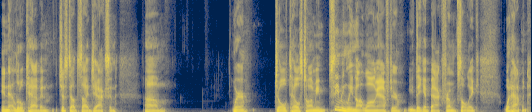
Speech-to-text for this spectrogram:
in that little cabin just outside Jackson. Um, where Joel tells Tommy, seemingly not long after they get back from Salt Lake, what happened.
